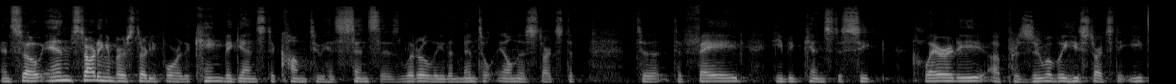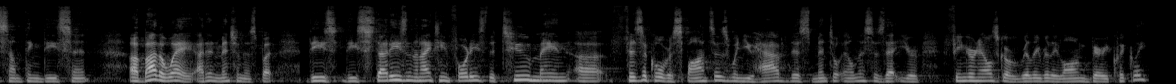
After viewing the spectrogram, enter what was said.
And so, in starting in verse 34, the king begins to come to his senses. Literally, the mental illness starts to, to, to fade. He begins to seek clarity. Uh, presumably, he starts to eat something decent. Uh, by the way, I didn't mention this, but these, these studies in the 1940s, the two main uh, physical responses when you have this mental illness is that your fingernails grow really, really long very quickly,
